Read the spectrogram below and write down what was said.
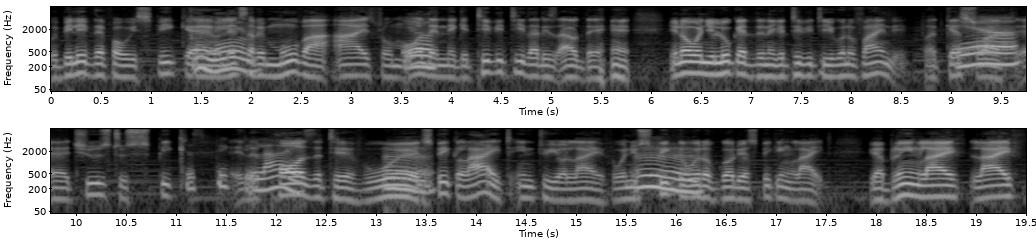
We believe, therefore, we speak. Uh, let's remove our eyes from all the negativity that is out there. you know, when you look at the negativity, you're going to find it. But guess Yeah. what? Uh, choose to speak To speak uh, the life. positive word. Mm. Speak light into your life. When you speak the word of God, you're speaking light. You are bringing life, life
